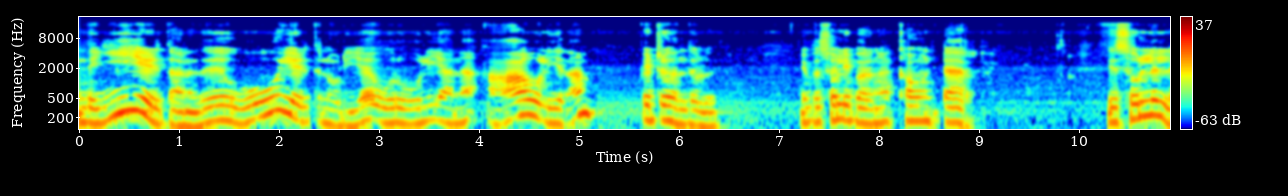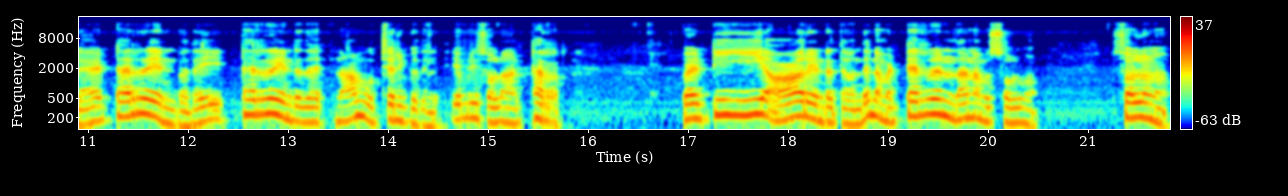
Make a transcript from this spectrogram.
இந்த ஈ எழுத்தானது ஓ எழுத்தினுடைய ஒரு ஒலியான ஆ ஒலியை தான் பெற்று வந்துள்ளது. இப்போ சொல்லி பாருங்க கவுண்டர் இது சொல்லல டர் என்பதை டர் என்றதை நாம் உச்சரிப்பதில்லை. எப்படி சொல்லலாம்? டர் இப்போ டிஇஆர் என்றதை வந்து நம்ம டெர்ன்னு தான் நம்ம சொல்லுவோம். சொல்லணும்.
